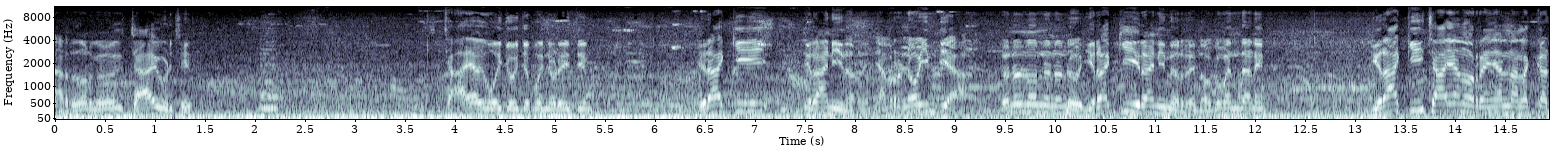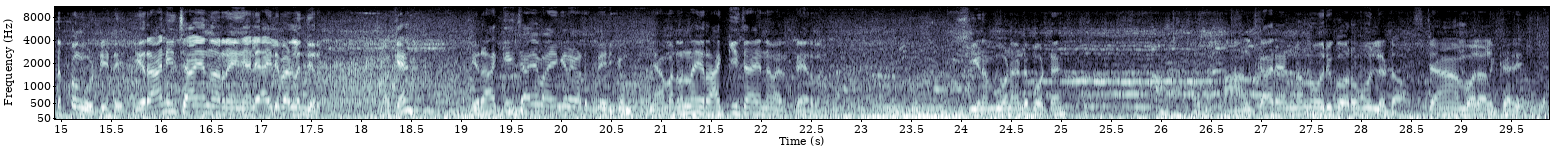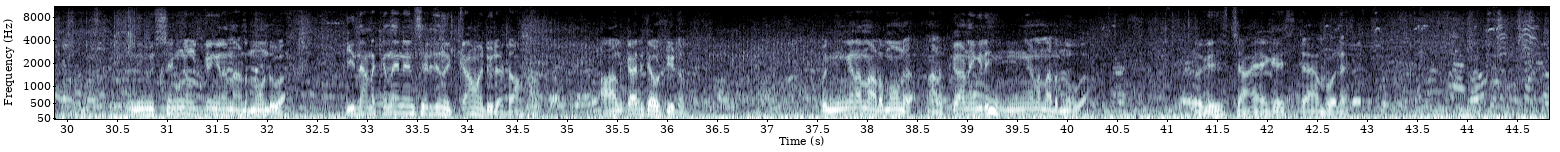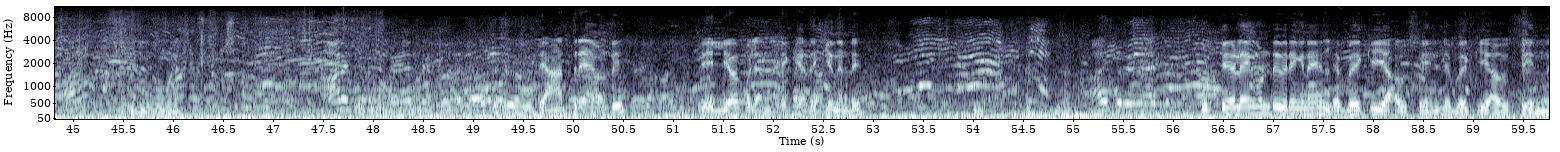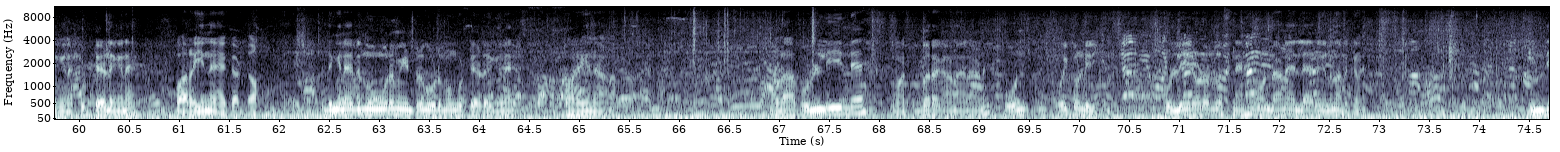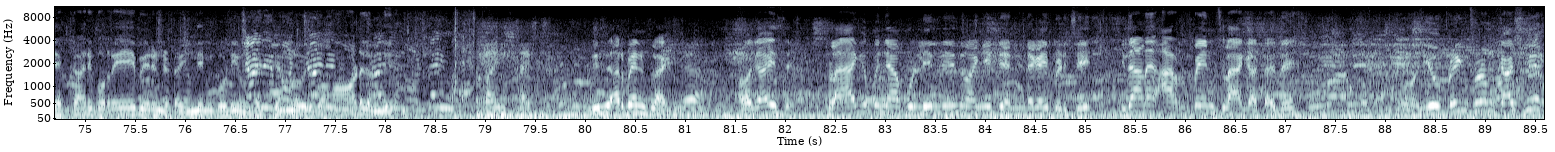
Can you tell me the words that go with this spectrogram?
നടത്തം തുടങ്ങുമ്പോൾ ചായ കുടിച്ച്. ചായ പോയി ചോദിച്ചപ്പോൾ എന്നോട് ചോദിച്ചു ഇറാഖി ഇറാനി എന്ന് പറഞ്ഞു. ഞാൻ പറഞ്ഞു no India no no no no Iraqi Irani എന്ന് പറഞ്ഞു. നോക്കുമ്പോൾ എന്താണ്? ഇറാഖി ചായ എന്ന് പറഞ്ഞു കഴിഞ്ഞാൽ നല്ല കടുപ്പം കൂട്ടിയിട്ട്. ഇറാനി ചായ എന്ന് പറഞ്ഞു കഴിഞ്ഞാൽ അതിൽ വെള്ളം ചേർക്കും. ഓക്കെ? ഇറാഖി ചായ ഭയങ്കര കടുപ്പായിരിക്കും. ഞാൻ പറഞ്ഞ ഇറാഖി ചായ തന്നെ വരട്ടായിരുന്നു ക്ഷീണം പോകണാണ്ട് പോട്ടെ. ആൾക്കാരെണ്ണൊന്നും ഒരു കുറവുമില്ല കേട്ടോ ഇഷ്ടം പോലെ ആൾക്കാർ നിമിഷങ്ങൾക്ക് ഇങ്ങനെ നടന്നുകൊണ്ട് പോവാ. ഈ നടക്കുന്നതിനനുസരിച്ച് നിൽക്കാൻ പറ്റൂല കേട്ടോ ആൾക്കാർ ചവിട്ടിയിടും. അപ്പം ഇങ്ങനെ നടന്നുകൊണ്ട്. നടക്കുകയാണെങ്കിൽ ഇങ്ങനെ നടന്നു പോവുക അതൊക്കെ ചായയൊക്കെ ഇഷ്ടം പോലെ. രാത്രി ആയതുകൊണ്ട് വലിയ കുഴപ്പമില്ല. നടക്കി അതൊക്കെയുന്നുണ്ട് കുട്ടികളെയും കൊണ്ട് ഇവരിങ്ങനെ ലബേക്ക് ഹൗസൈൻ ലബേക്ക് ഹൗസൈൻ എന്നിങ്ങനെ കുട്ടികളിങ്ങനെ പറയുന്ന കേട്ടോ. ഇതിങ്ങനെ ഒരു നൂറ് മീറ്റർ കൂടുമ്പോൾ കുട്ടികൾ ഇങ്ങനെ പറയുന്നതാണ്. നമ്മൾ ആ പുള്ളീന്റെ മക്ബറ കാണാനാണ് പോ- പോയിക്കൊണ്ടിരിക്കുന്നത്. പുള്ളീനോടുള്ള സ്നേഹം കൊണ്ടാണ് എല്ലാവരും ഇങ്ങനെ നടക്കുന്നത് ഇന്ത്യക്കാർ കുറേ പേരുണ്ട് കേട്ടോ ഇന്ത്യൻ കൊടിയും ഇതൊക്കെ നമ്മൾ ഒരുപാട് കണ്ടു ഞാൻ. ദിസ് അർബൈൻ ഫ്ലാഗ് അപ്പോൾ ഗൈസ് ഫ്ലാഗ് ഇപ്പം ഞാൻ പുള്ളിയിൽ നിന്ന് വാങ്ങിയിട്ട് എന്റെ കൈ പിടിച്ച് ഇതാണ് അർബൈൻ ഫ്ലാഗ് കേട്ടോ ഇത്. You bring from Kashmir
